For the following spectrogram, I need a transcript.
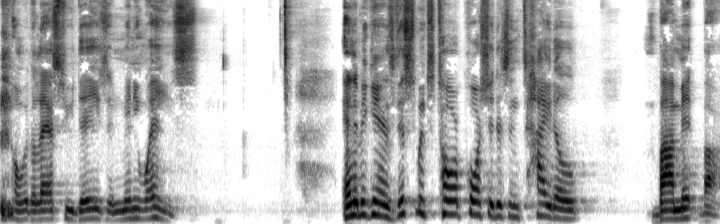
over the last few days in many ways. And it begins, this week's Torah portion is entitled Bamidbar,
